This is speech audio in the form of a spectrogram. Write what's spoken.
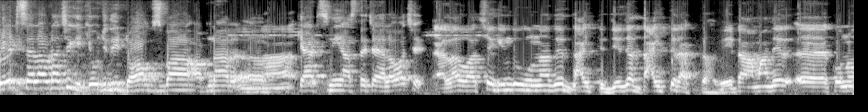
পেটস অ্যালাউড আছে কি? কেউ যদি ডগস বা আপনার ক্যাটস নিয়ে আসতে চায় অ্যালাউ আছে? অ্যালাউ আছে কিন্তু ওনাদের দায়িত্বে যে যার দায়িত্বে রাখতে হবে। এটা আমাদের কোনো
